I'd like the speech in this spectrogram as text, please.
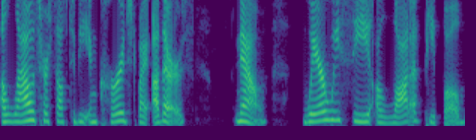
allows herself to be encouraged by others. Now, where we see a lot of people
